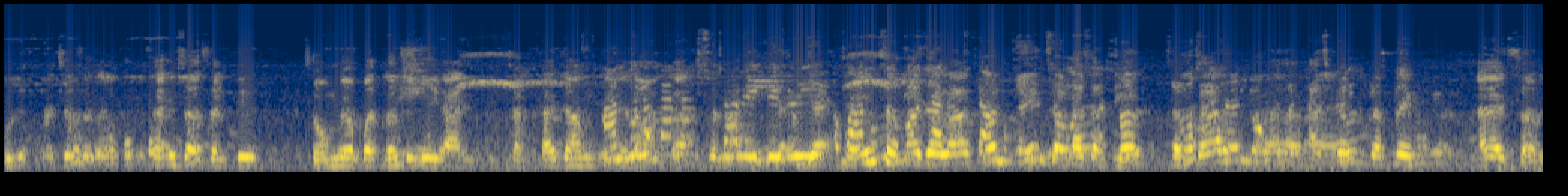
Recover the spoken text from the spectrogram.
पोलीस प्रशासनाने तुम्ही सांगितलं असेल की सौम्य पद्धतीने काय चक्का जाम केलेला होता. वेगवेगळी जैन समाजाला जैन समाजासाठी सरकार राजकारण करतंय नाही सर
